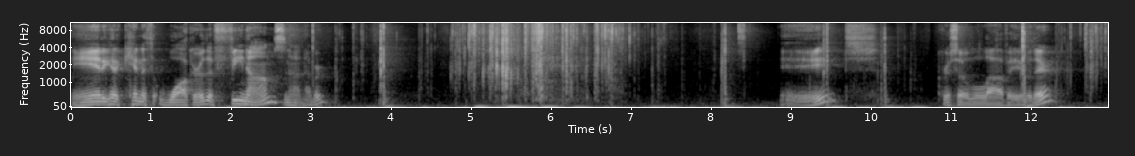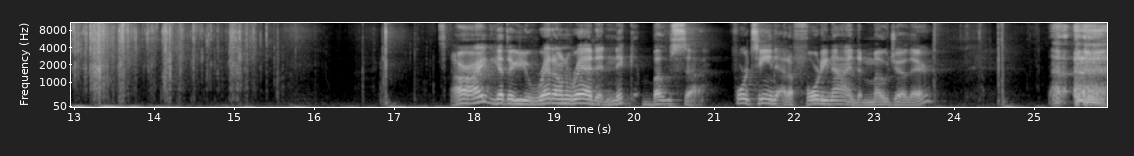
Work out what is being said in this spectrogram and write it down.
And I got Kenneth Walker, the Phenoms, not numbered. Eight. Chris Olave over there. All right, you got the red on red Nick Bosa. 14 out of 49, the mojo there. and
